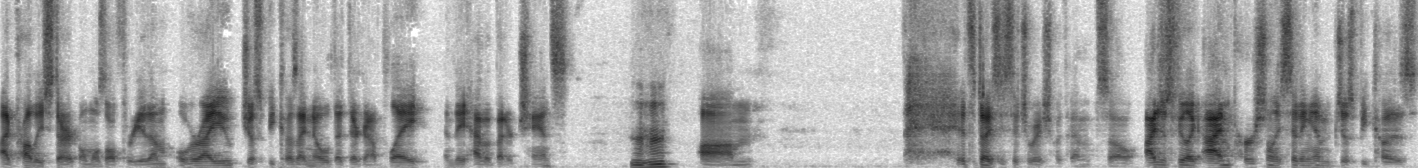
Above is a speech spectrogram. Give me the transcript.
I'd probably start almost all three of them over Aiyuk just because I know that they're going to play and they have a better chance. Mm-hmm. Um, it's a dicey situation with him. So I just feel like I'm personally sitting him just because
